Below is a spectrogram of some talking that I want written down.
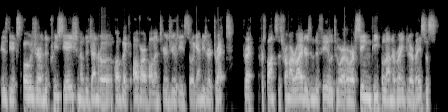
is the exposure and the appreciation of the general public of our volunteer duties. So again, these are direct direct responses from our riders in the field who are, who are seeing people on a regular basis.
